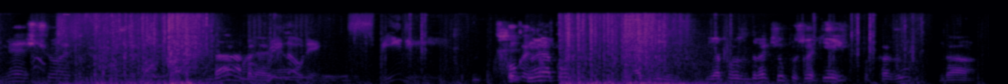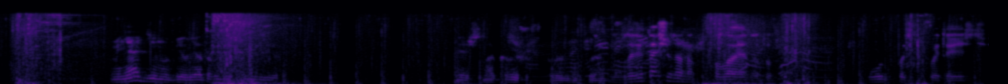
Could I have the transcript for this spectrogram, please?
У меня еще этот. Да, блядь. Сколько ну я просто один. Я просто драчу, потому что я к ящику подхожу. Да. Меня один убил, я других не вижу. Я сейчас на крышу спрыгну. Ну, залетай сюда на купола, это тут. Лут хоть какой-то есть.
